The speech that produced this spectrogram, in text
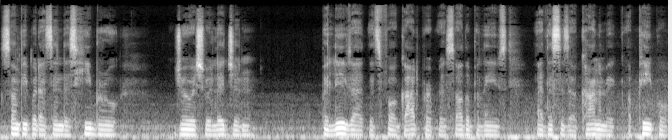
Some people that's in this Hebrew Jewish religion believes that it's for God purpose. Other believes that this is economic, a people,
